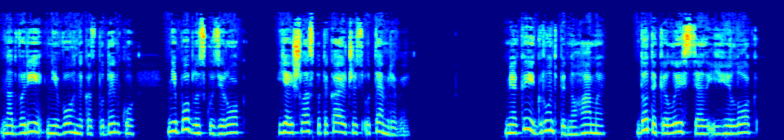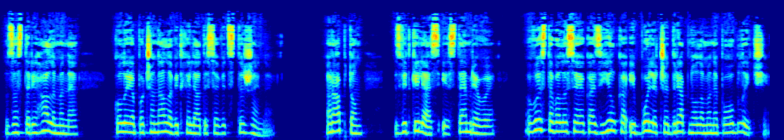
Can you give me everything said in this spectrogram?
На дворі ні вогника з будинку, ні поблиску зірок, я йшла, спотикаючись у темряві. М'який ґрунт під ногами, дотики листя і гілок застерігали мене, коли я починала відхилятися від стежини. Раптом, звідкилясь із темряви, виставилася якась гілка і боляче дряпнула мене по обличчі.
